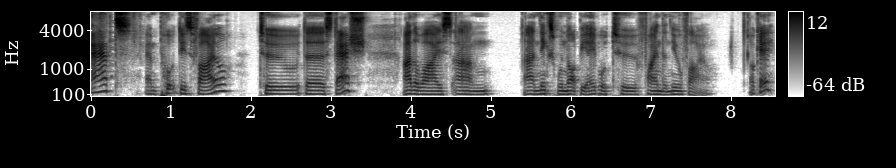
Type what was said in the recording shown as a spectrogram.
add and put this file to the stash. Otherwise, um, uh, Nix will not be able to find the new file. Okay,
